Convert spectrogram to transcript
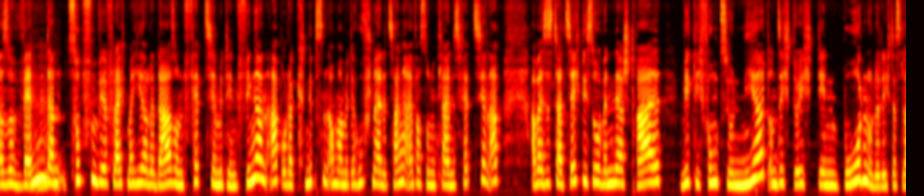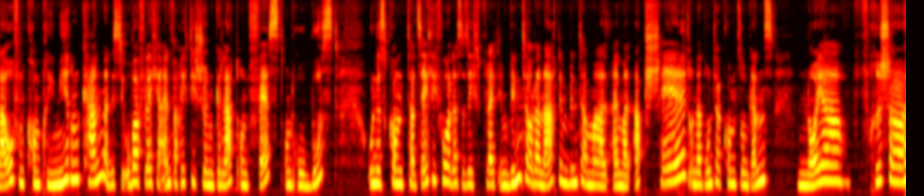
Also wenn, mhm. dann zupfen wir vielleicht mal hier oder da so ein Fetzchen mit den Fingern ab oder knipsen auch mal mit der Hufschneidezange einfach so ein kleines Fetzchen ab. Aber es ist tatsächlich so, wenn der Strahl wirklich funktioniert und sich durch den Boden oder durch das Laufen komprimieren kann, dann ist die Oberfläche einfach richtig schön glatt und fest und robust. Und es kommt tatsächlich vor, dass er sich vielleicht im Winter oder nach dem Winter mal einmal abschält und darunter kommt so ein ganz neuer, frischer,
